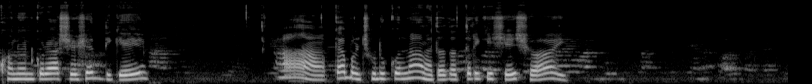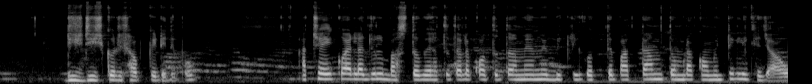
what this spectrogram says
খনন করা শেষের দিকে। কেবল শুরু করলাম, এত তাড়াতাড়ি কি শেষ হয়? ডিস ডিস করে সব কেটে দেবো। আচ্ছা এই কয়লা জল বাস্তবে হতো, তাহলে কত দামে আমি বিক্রি করতে পারতাম? তোমরা কমেন্টে লিখে যাও।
